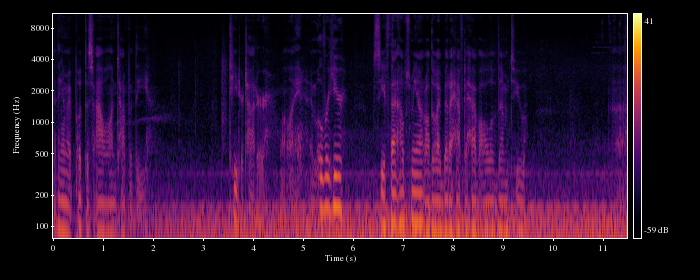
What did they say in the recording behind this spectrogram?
I think I might put this owl on top of the teeter totter while I am over here. See if that helps me out. Although I bet I have to have all of them to uh,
